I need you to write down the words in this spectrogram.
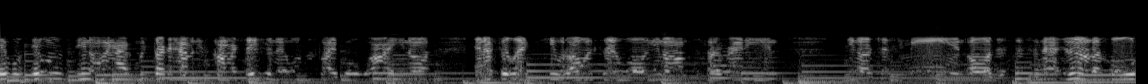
it was it was you know I, we started having these conversations. And it was just like, well, why? You know, and I feel like he would always say, well, you know, I'm just not ready, and you know, it's just me, and all oh, this, this, and that. You know, the whole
